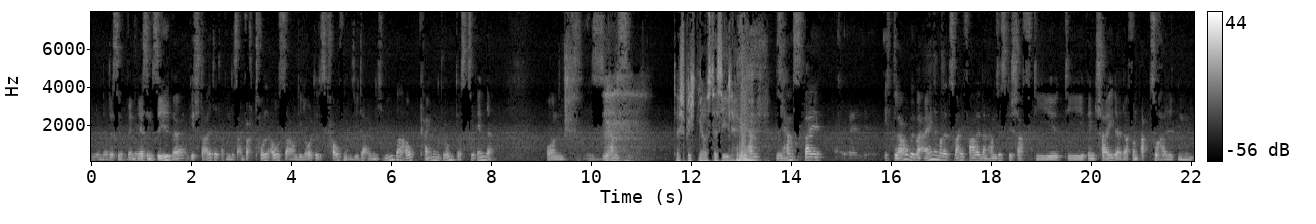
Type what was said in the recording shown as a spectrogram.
wenn, er das, wenn er es in Silber gestaltet hat und das einfach toll aussah und die Leute das kaufen, dann sieht er eigentlich überhaupt keinen Grund, das zu ändern. Und sie haben es Das spricht mir aus der Seele. Sie haben es bei, ich glaube, bei einem oder zwei Fahrrädern haben sie es geschafft, die, die Entscheider davon abzuhalten,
